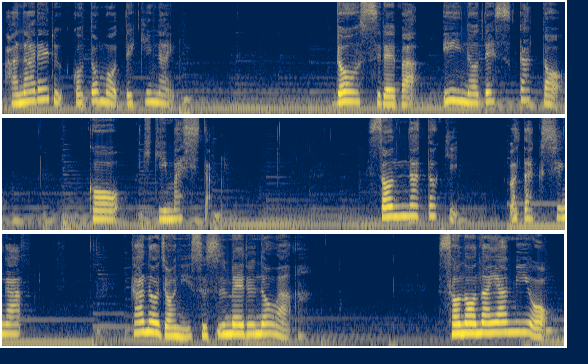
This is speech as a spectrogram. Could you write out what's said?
離れることもできない。どうすればいいのですか？とこう聞きました。そんな時私が彼女に勧めるのはその悩みを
